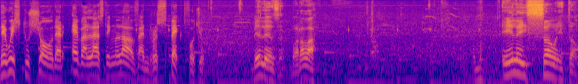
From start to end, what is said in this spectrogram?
They wish to show their everlasting love and respect for you. Beleza, bora lá. Eleição, então.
